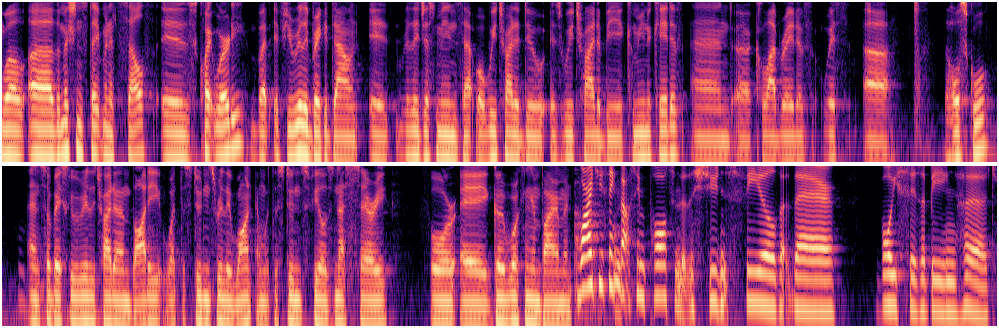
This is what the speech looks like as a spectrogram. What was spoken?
Well, uh, the mission statement itself is quite wordy, but if you really break it down, it really just means that what we try to do is we try to be communicative and uh, collaborative with uh, the whole school. And so basically, we really try to embody what the students really want and what the students feel is necessary for a good working environment. Why do you think that's important that the students feel that their voices are being heard?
